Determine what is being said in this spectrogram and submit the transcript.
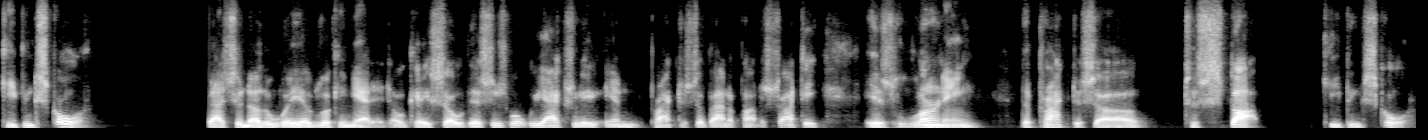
keeping score. That's another way of looking at it. Okay, so this is what we actually in practice of Anapanasati is learning the practice of to stop keeping score.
